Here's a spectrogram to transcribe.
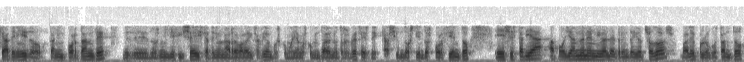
que ha tenido tan importante desde 2016, que ha tenido una revalorización, pues como ya hemos comentado en otras veces, de casi un 200%, eh, se estaría apoyando en el nivel de 38,2, ¿vale? Por lo tanto,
